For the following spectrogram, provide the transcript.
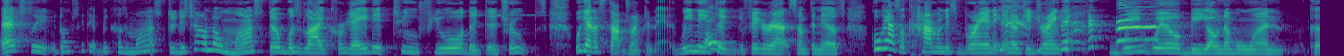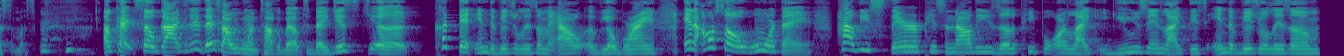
Actually, don't say that because Monster. Did y'all know Monster was like created to fuel the, the troops? We got to stop drinking that. We need to figure out something else. Who has a communist brand energy drink? we will be your number one customers. Okay, so guys, that's all we want to talk about today. Just uh, cut that individualism out of your brain. And also, one more thing how these therapists and all these other people are like using like this individualism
